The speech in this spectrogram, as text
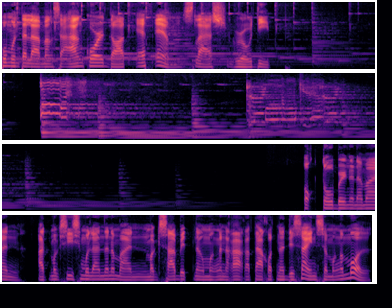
Pumunta lamang sa anchor.fm slash growdeep. October na naman at magsisimula na naman magsabit ng mga nakakatakot na design sa mga mall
